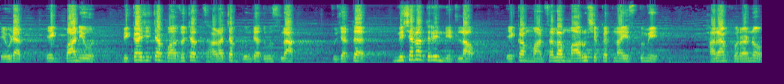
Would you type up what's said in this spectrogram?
तेवढ्यात एक बाण येऊन भिकाजीच्या बाजूच्या झाडाच्या बुंद्यात घुसला। तुझ्या तर निशाणा तरी नीट लाव एका माणसाला मारू शकत नाहीस तुम्ही। हराम हरामखोरानो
